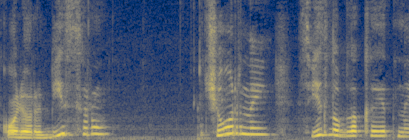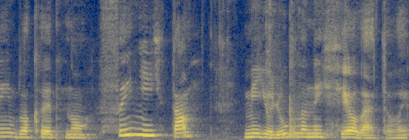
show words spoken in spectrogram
кольори бісеру: чорний, світло-блакитний, блакитно-синій та мій улюблений фіолетовий.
